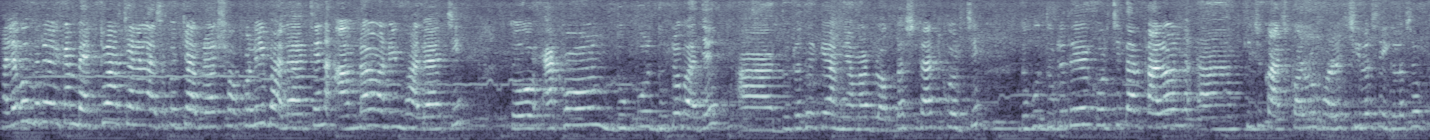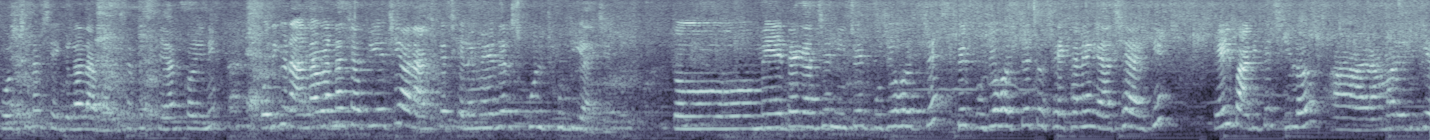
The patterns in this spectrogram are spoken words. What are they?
হ্যালো বন্ধুরা welcome back to our channel. আশা করছি আপনারা সকলেই ভালো আছেন আমরাও অনেক ভালো আছি। তো এখন দুপুর দুটো বাজে, আর দুটো থেকে আমি আমার ব্লগটা স্টার্ট করছি। দুপুর দুটো থেকে করছি তার কারণ কিছু কাজকর্ম ঘরের ছিল, সেগুলো সব করছিলাম, সেগুলো আর আপনাদের সাথে শেয়ার করিনি। ওদিকে রান্নাবান্না চাপিয়েছি, আর আজকে ছেলে মেয়েদের স্কুল ছুটি আছে। তো মেয়েটা গেছে নিচে পুজো হচ্ছে সেই পুজো হচ্ছে, তো সেখানে গেছে আর কি। এই বাড়িতে ছিল, আর আমার এদিকে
